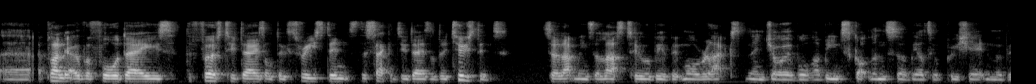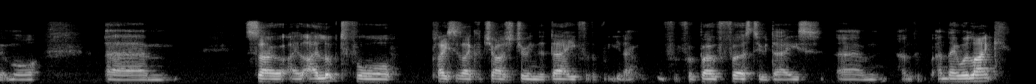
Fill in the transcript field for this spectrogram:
Uh, I planned it over four days. The first two days I'll do three stints. The second two days I'll do two stints. So that means the last two will be a bit more relaxed and enjoyable. I'll be in Scotland, so I'll be able to appreciate them a bit more. Um, so I, I looked for places I could charge during the day for the you know for, for both first two days, um, and and they were like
